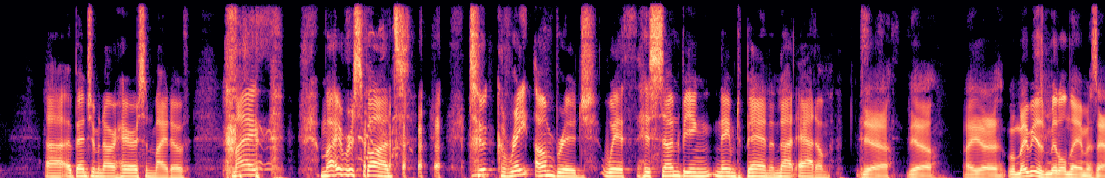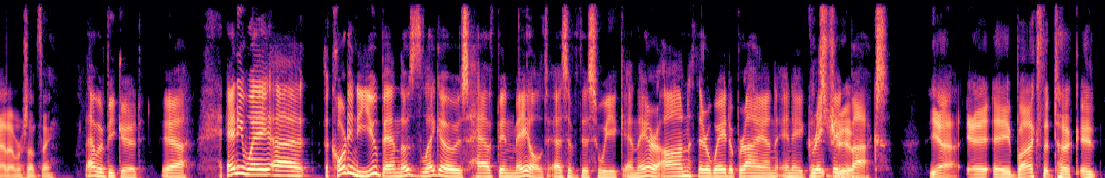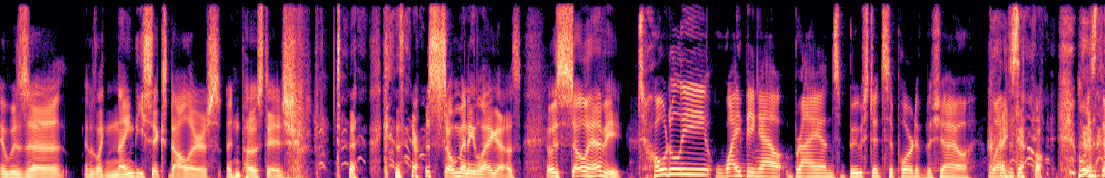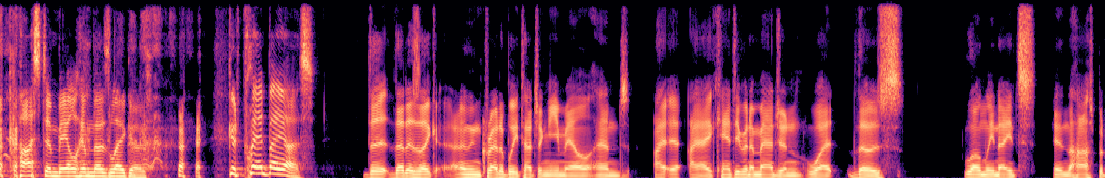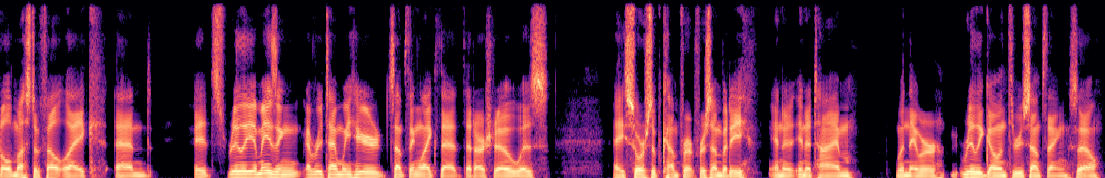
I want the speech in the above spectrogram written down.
uh, a Benjamin R. Harrison might have. My my response took great umbrage with his son being named Ben and not Adam. Yeah, yeah. I uh, well, maybe his middle name is Adam or something. That would be good. Yeah. Anyway, uh, according to you, Ben, those Legos have been mailed as of this week, and they are on their way to Brian in a great That's big true. box. Yeah, a, a box that took it. It was uh, it was like ninety six dollars in postage because there were so many Legos. It was so heavy. Totally wiping out Brian's boosted support of the show was was the cost to mail him those Legos. Good plan by us. The that is like an incredibly touching email and I, I can't even imagine what those lonely nights in the hospital must have felt like and it's really amazing every time we hear something like that that our show was a source of comfort for somebody in a in a time when they were really going through something so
